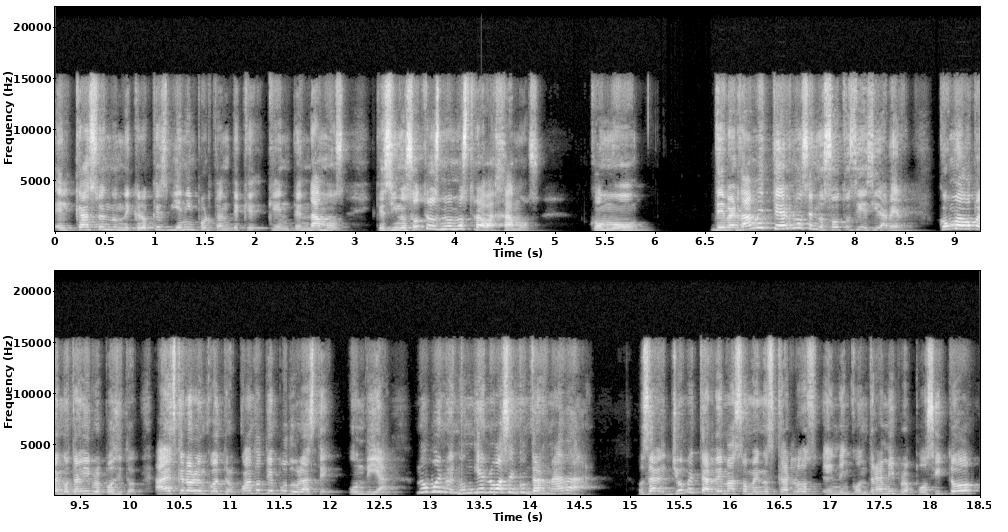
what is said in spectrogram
el, caso en donde creo que es bien importante que, que entendamos que si nosotros no nos trabajamos como de verdad meternos en nosotros y decir, a ver, ¿cómo hago para encontrar mi propósito? Ah, es que no lo encuentro. ¿Cuánto tiempo duraste? Un día. No, bueno, en un día no vas a encontrar nada. O sea, yo me tardé más o menos, Carlos, en encontrar mi propósito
